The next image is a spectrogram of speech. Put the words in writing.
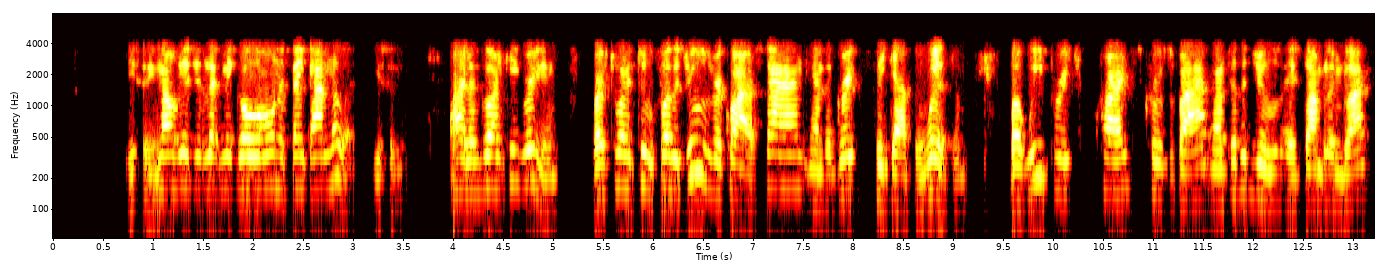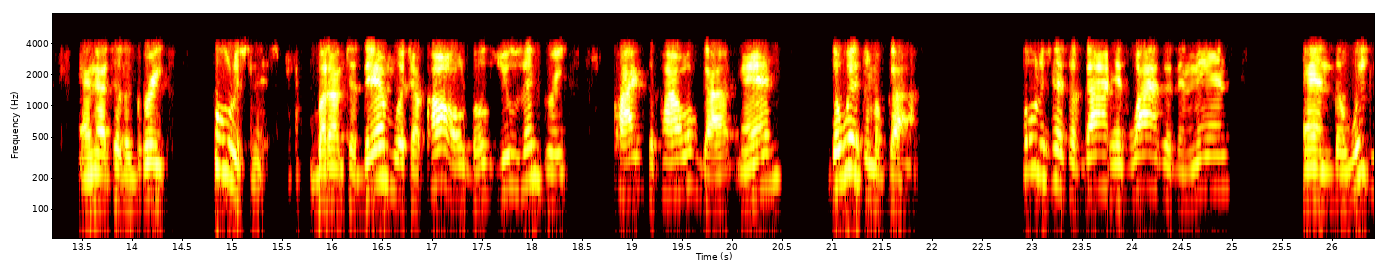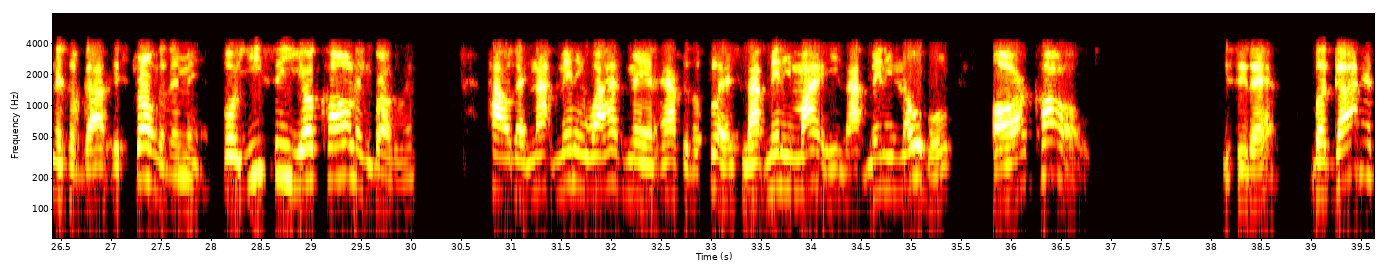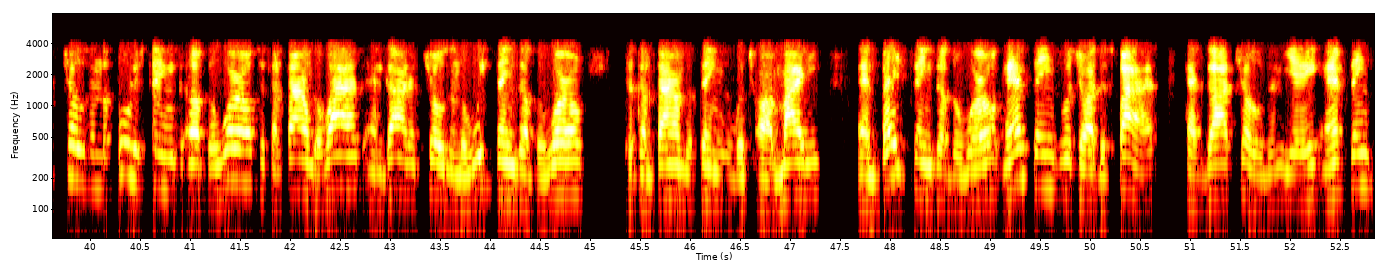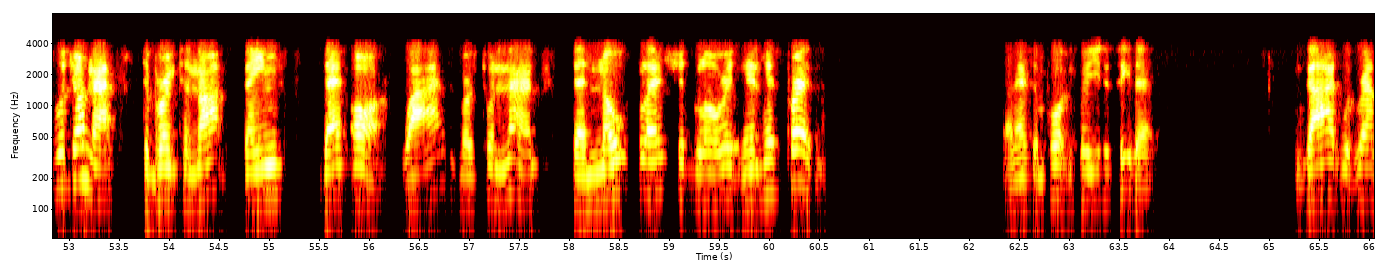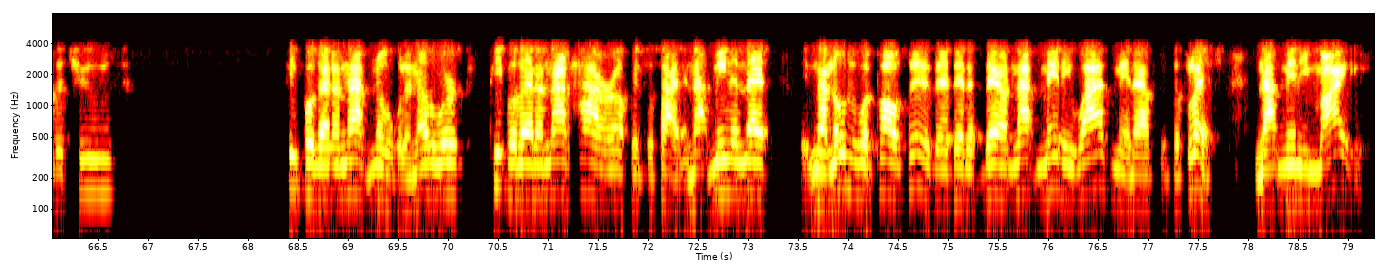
You see, no, he'll just let me go on and think I know it. You see. All right, let's go and keep reading. Verse 22 For the Jews require a sign, and the Greeks seek after wisdom. But we preach Christ crucified unto the Jews a stumbling block, and unto the Greeks foolishness. But unto them which are called, both Jews and Greeks, Christ the power of God and the wisdom of God. Foolishness of God is wiser than men, and the weakness of God is stronger than men. For ye see your calling, brethren, how that not many wise men after the flesh, not many mighty, not many noble are called. You see that? But God has chosen the foolish things of the world to confound the wise, and God has chosen the weak things of the world to confound the things which are mighty, and base things of the world, and things which are despised, has God chosen, yea, and things which are not, to bring to naught things that are. Why? Verse 29 that no flesh should glory in his presence. And that's important for you to see that. God would rather choose people that are not noble. In other words, people that are not higher up in society. Not meaning that. Now, notice what Paul says there that there are not many wise men after the flesh, not many mighty.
